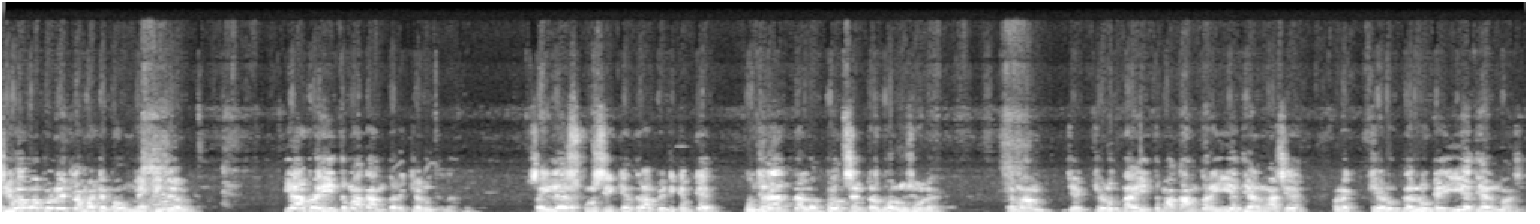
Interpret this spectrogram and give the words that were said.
જીવા બાપાને એટલા માટે કહું, મેં કીધું એમ, એ આપણા હિતમાં કામ કરે ખેડૂતના. શૈલેષ કૃષિ કેન્દ્ર આ કેમ કે ગુજરાતના લગભગ સેન્ટર ફરું છું ને, એમાં જે ખેડૂતના હિતમાં કામ કરે એ ધ્યાનમાં છે અને ખેડૂતને લૂંટે એ ધ્યાનમાં છે.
